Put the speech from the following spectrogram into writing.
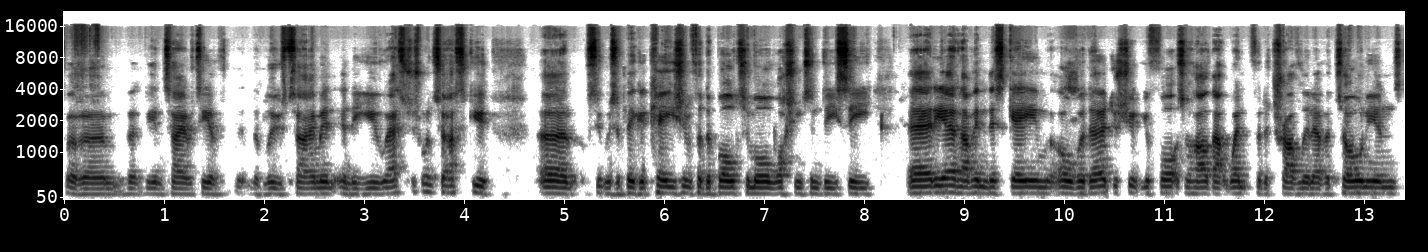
for um, the, the, entirety of the Blues time in, in the US. Just want to ask you, uh, it was a big occasion for the Baltimore, Washington DC area having this game over there. Just your, your thoughts on how that went for the travelling Evertonians,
